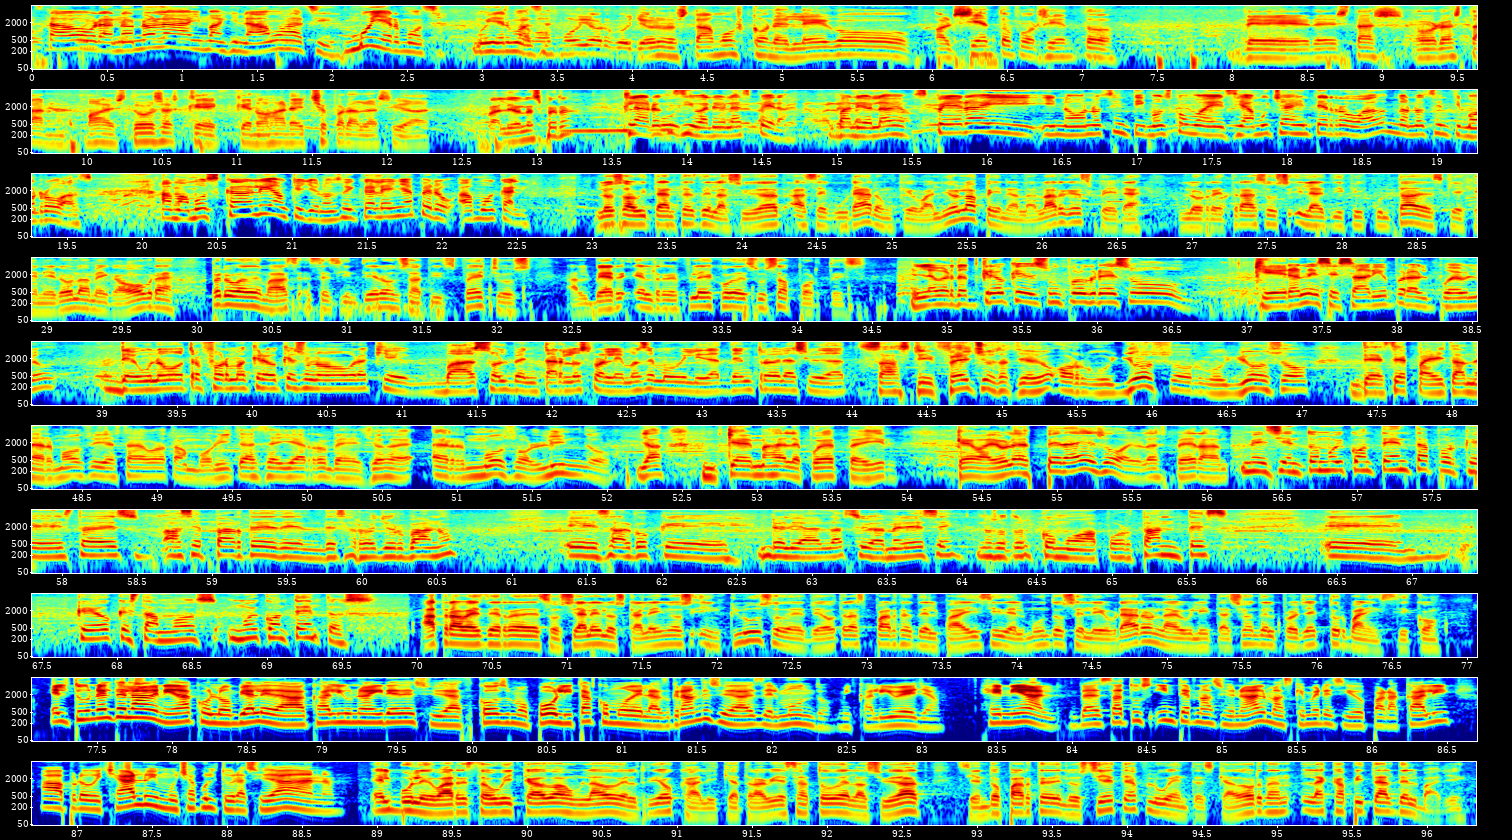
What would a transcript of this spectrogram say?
Esta obra no nos la imaginábamos así, muy hermosa, muy hermosa. Estamos muy orgullosos, estamos con el ego al 100% de ver estas obras tan majestuosas que, que nos han hecho para la ciudad. ¿Valió la espera? Claro que sí, valió la espera. Valió la espera y, no nos sentimos, como decía mucha gente, robados, no nos sentimos robados. Amamos Cali, aunque yo no soy caleña, pero amo a Cali. Los habitantes de la ciudad aseguraron que valió la pena la larga espera, los retrasos y las dificultades que generó la mega obra, pero además se sintieron satisfechos al ver el reflejo de sus aportes. La verdad creo que es un progreso que era necesario para el pueblo de una u otra forma creo que es una obra que va a solventar los problemas de movilidad dentro de la ciudad. Satisfecho, satisfecho, orgulloso, orgulloso de este país tan hermoso y de esta obra tan bonita, ese hierro envejecido, hermoso, lindo. ¿ya? ¿Qué más se le puede pedir? ¿Que vaya la espera eso? Vaya la espera. Me siento muy contenta porque esta es, hace parte del desarrollo urbano es algo que en realidad la ciudad merece, nosotros como aportantes. Eh, creo que estamos muy contentos. A través de redes sociales, los caleños, incluso desde otras partes del país y del mundo, celebraron la habilitación del proyecto urbanístico. El túnel de la Avenida Colombia le da a Cali un aire de ciudad cosmopolita como de las grandes ciudades del mundo, mi Cali Bella. Genial, da estatus internacional más que merecido para Cali, a aprovecharlo y mucha cultura ciudadana. El bulevar está ubicado a un lado del río Cali que atraviesa toda la ciudad, siendo parte de los siete afluentes que adornan la capital del valle.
